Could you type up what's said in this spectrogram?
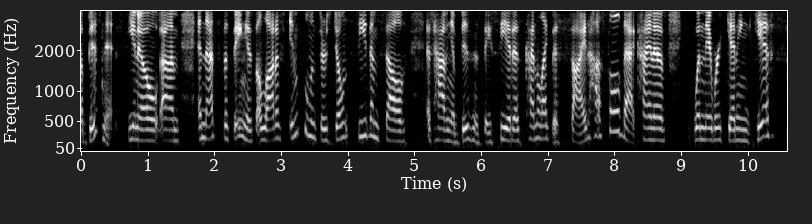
a business you know um, and that's the thing is a lot of influencers don't see themselves as having a business they see it as kind of like this side hustle that kind of when they were getting gifts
